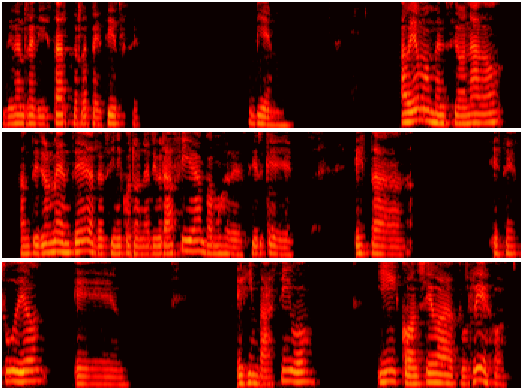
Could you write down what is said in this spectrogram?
deben realizarse, repetirse. Bien. Habíamos mencionado anteriormente a la cinecoronariografía. Vamos a decir que esta, este estudio eh, es invasivo y conlleva sus riesgos.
